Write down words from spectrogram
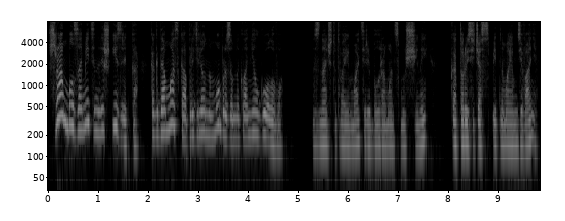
Шрам был заметен лишь изредка, когда Маска определенным образом наклонял голову. «Значит, у твоей матери был роман с мужчиной, который сейчас спит на моем диване?»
